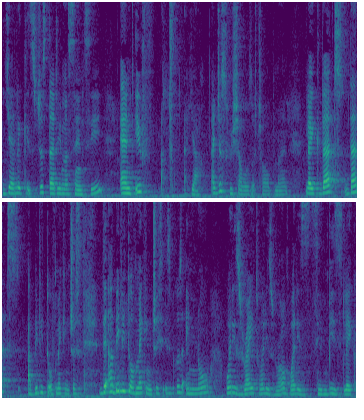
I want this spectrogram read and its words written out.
yeah, like it's just that innocency. And if, yeah, I just wish I was a child, man. Like that, that ability of making choices. The ability of making choices is because I know what is right, what is wrong, what is simbies. Like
